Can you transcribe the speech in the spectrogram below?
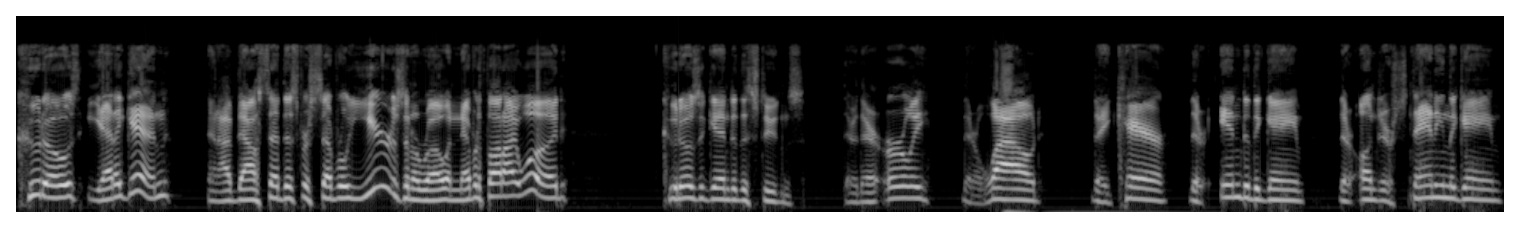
kudos yet again, and I've now said this for several years in a row and never thought I would. Kudos again to the students. They're there early, they're loud, they care, they're into the game, they're understanding the game,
